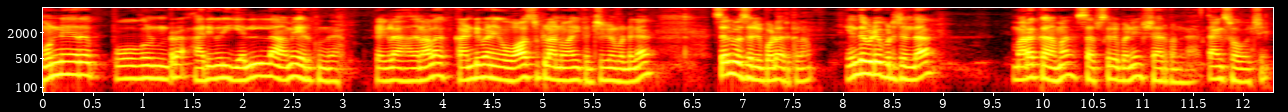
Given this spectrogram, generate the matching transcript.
முன்னேற போகின்ற அறிகுறி எல்லாமே இருக்குங்க. ஓகேங்களா? அதனால் கண்டிப்பாக நீங்கள் வாஸ்து பிளான் வாங்கி கன்ஸ்ட்ரக்ஷன் பண்ணுங்கள் செல்வ செழிப்போடு இருக்கலாம். இந்த வீடியோ பிடிச்சிருந்தா மறக்காமல் சப்ஸ்கிரைப் பண்ணி ஷேர் பண்ணுங்கள் தேங்க்ஸ் ஃபார் வாட்சிங்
